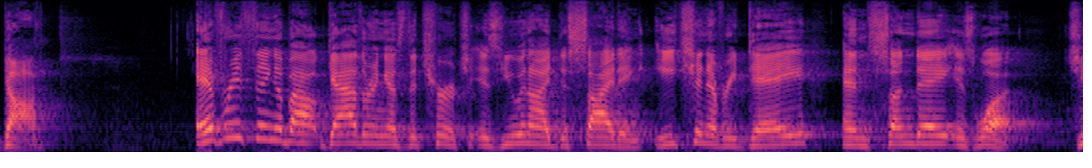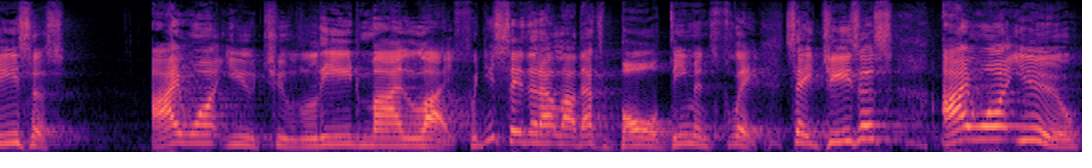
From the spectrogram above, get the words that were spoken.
God. Everything about gathering as the church is you and I deciding each and every day and Sunday is what? Jesus, I want you to lead my life. Would you say that out loud? That's bold. Demons flee. Say, Jesus, I want you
